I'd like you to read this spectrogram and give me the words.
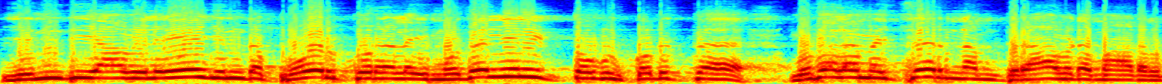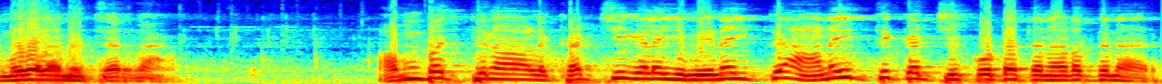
இந்தியாவிலே இந்த போர்க்குரலை முதலில் தொகு- கொடுத்த முதலமைச்சர் நம் திராவிட மாடல் முதலமைச்சர் தான். ஐம்பத்தி நாலு கட்சிகளையும் இணைத்து அனைத்து கட்சி கூட்டத்தை நடத்தினார்.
